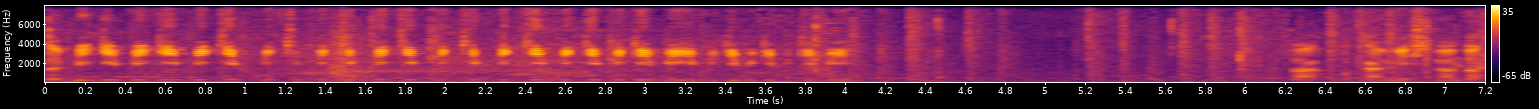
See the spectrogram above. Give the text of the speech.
Да беги, беги, беги, беги, беги, беги, беги, беги, беги, беги, беги, беги, беги, беги, беги. Так, пока меч надо.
